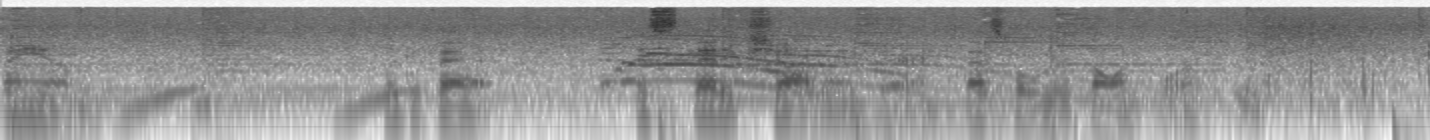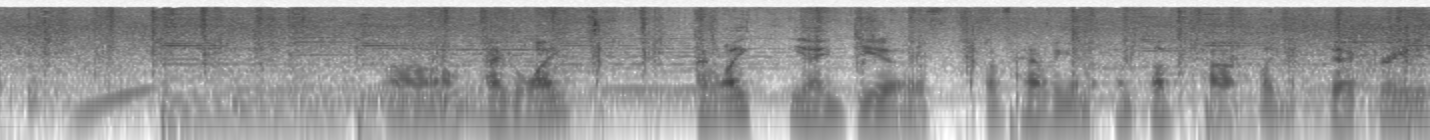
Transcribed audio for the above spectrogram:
Bam. Look at that. Aesthetic shot right there. That's what we were going for. Um, I liked, I liked the idea of, of having an, an up top like decorated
